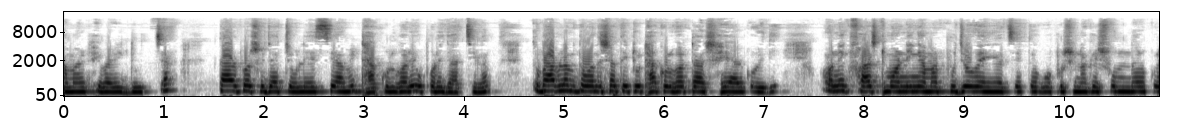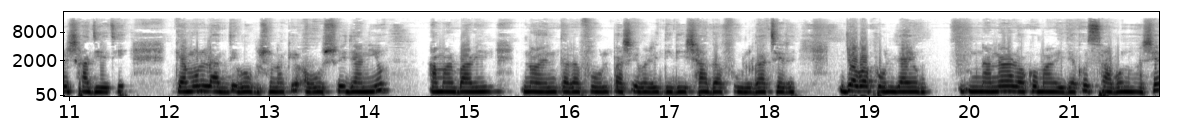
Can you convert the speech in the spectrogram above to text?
আমার ফেভারিট দুধ চা। তারপর সোজা চলে এসেছি আমি ঠাকুর ঘরে, উপরে যাচ্ছিলাম। তো ভাবলাম তোমাদের সাথে একটু ঠাকুর ঘরটা শেয়ার করে দিই। অনেক ফার্স্ট মর্নিংয়ে আমার পুজো হয়ে গেছে, তো গোপুসোনাকে সুন্দর করে সাজিয়েছি। কেমন লাগছে গোপুসোনাকে অবশ্যই জানিও। আমার বাড়ির নয়নতারা ফুল, পাশের বাড়ির দিদি সাদা ফুল, গাছের জবা ফুল, যাই হোক নানা রকম, আর এই দেখো শ্রাবণ মাসে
